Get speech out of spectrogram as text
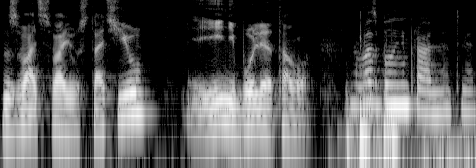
назвать свою статью и не более того. У вас был неправильный ответ.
